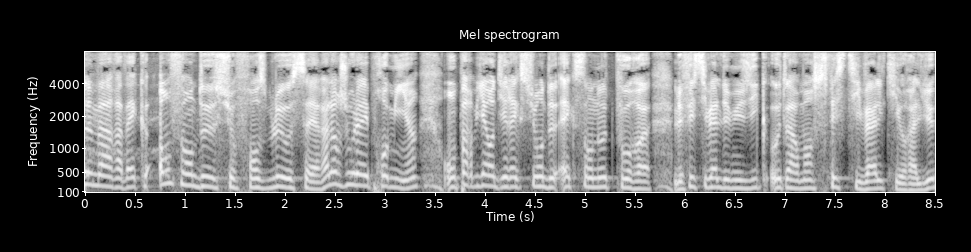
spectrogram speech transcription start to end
Demar avec Enfant 2 sur France Bleu au Cerf. Alors je vous l'avais promis, hein, on part bien en direction de Aix-en-Haute pour euh, le festival de musique Haute-Armance Festival qui aura lieu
